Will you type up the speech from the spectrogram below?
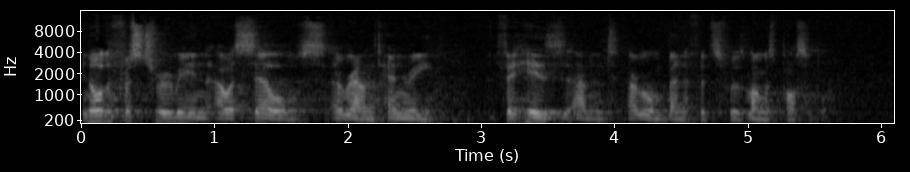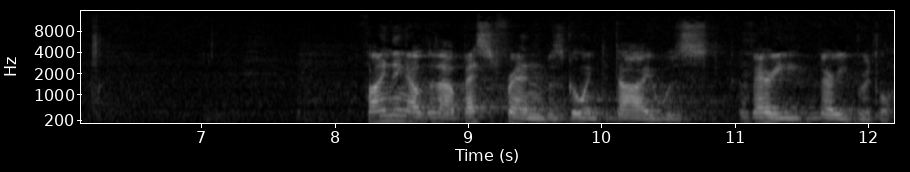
in order for us to remain ourselves around Henry for his and our own benefits for as long as possible. Finding out that our best friend was going to die was very, very brutal.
